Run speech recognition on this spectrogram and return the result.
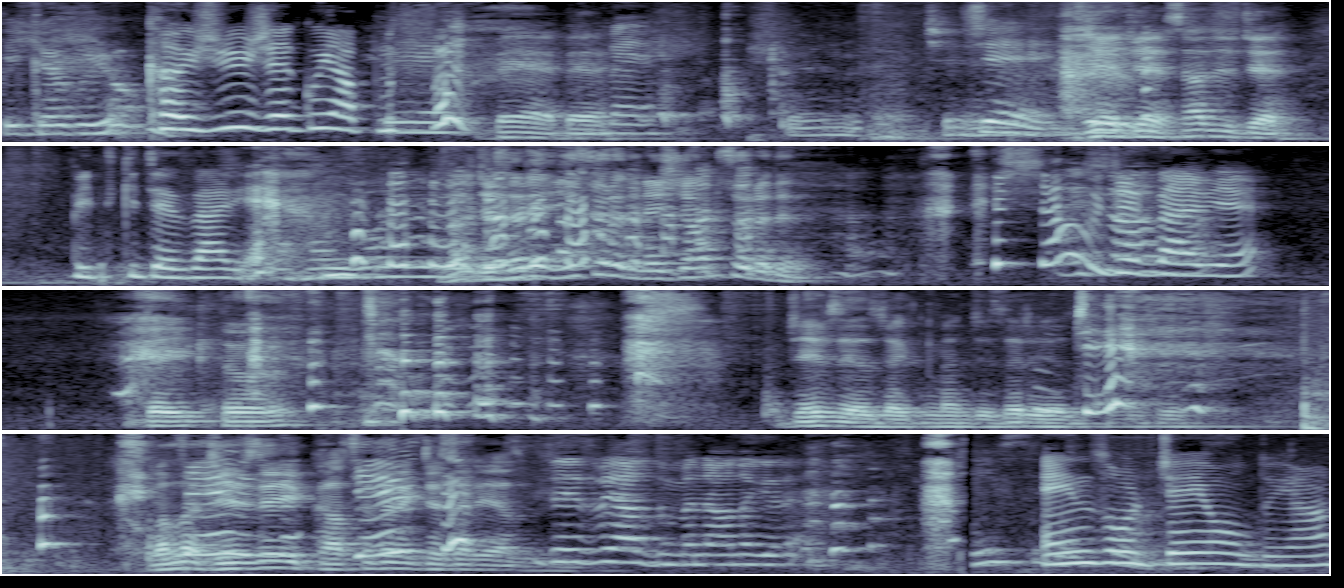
şey. Hiç yok yok. Kaju Jagu yapmışsın. B, B. B. C. C, C. Sadece C. Bitki cezerye. Sen Cezerye niye söyledin? Eşya mı söyledin? Eşya mı cezerye? Değil, doğru. Cevze yazacaktım ben, Cezerye yazacaktım. Valla Cevze'yi kastederek Cezerye yazmış. Cezve yazdım ben ona göre. En zor C oldu ya.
